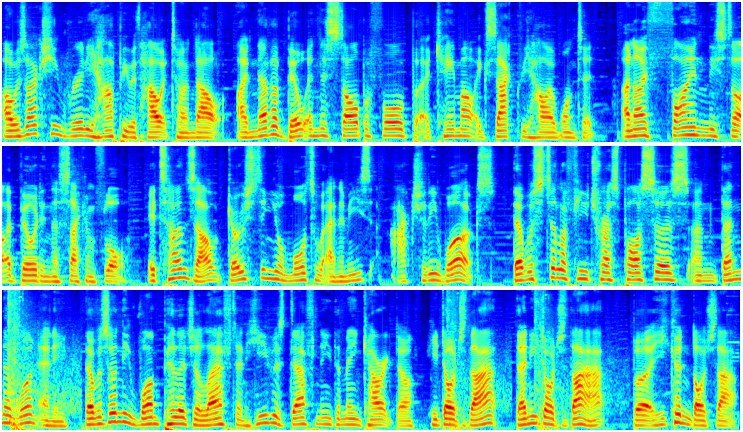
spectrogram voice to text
I was actually really happy with how it turned out. I'd never built in this style before, but it came out exactly how I wanted and I finally started building the second floor. It turns out ghosting your mortal enemies actually works. There were still a few trespassers and then there weren't any. There was only one pillager left and he was definitely the main character. He dodged that, then he dodged that, but he couldn't dodge that.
